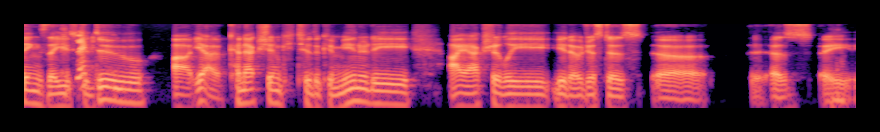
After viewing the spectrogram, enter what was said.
things they used to do. Uh, yeah, connection to the community. I actually, you know, just as uh, as a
